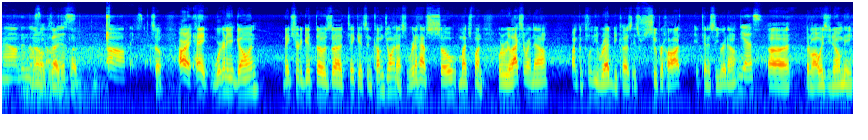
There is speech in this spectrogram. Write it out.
No, then they'll no, see because I just love. Oh, thanks. Dad. So, all right, hey, we're gonna get going. Make sure to get those uh, tickets and come join us. We're gonna have so much fun. We're relaxing right now. I'm completely red because it's super hot in Tennessee right now. Yes. Uh, but I'm always, you know me,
